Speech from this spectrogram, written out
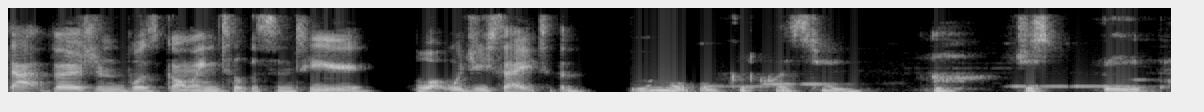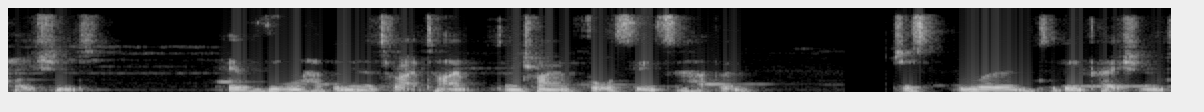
that version was going to listen to you, what would you say to them? oh, good question. Ah, Just be patient. Everything will happen in its right time. Don't try and force things to happen. Just learn to be patient.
